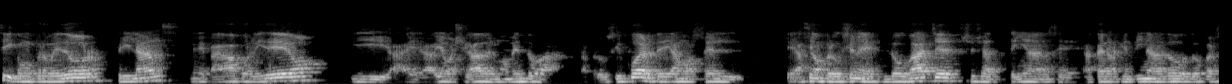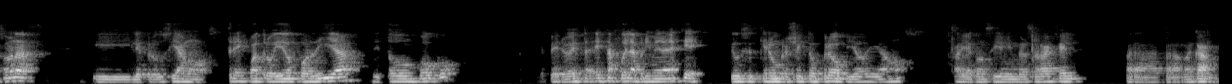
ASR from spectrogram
sí, como proveedor freelance, me pagaba por video y eh, habíamos llegado en el momento a, producir fuerte, digamos, él, eh, hacíamos producciones low budget, yo ya tenía, no sé, acá en Argentina dos, personas y le producíamos tres, cuatro videos por día, de todo un poco, pero esta, esta fue la primera vez que, que era un proyecto propio, digamos, había conseguido un inversor ángel para, para arrancar.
